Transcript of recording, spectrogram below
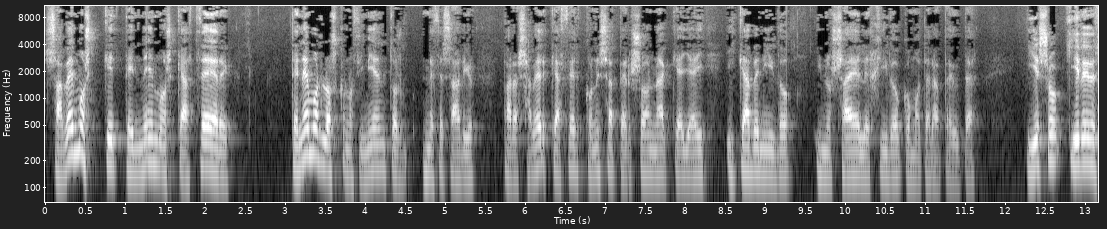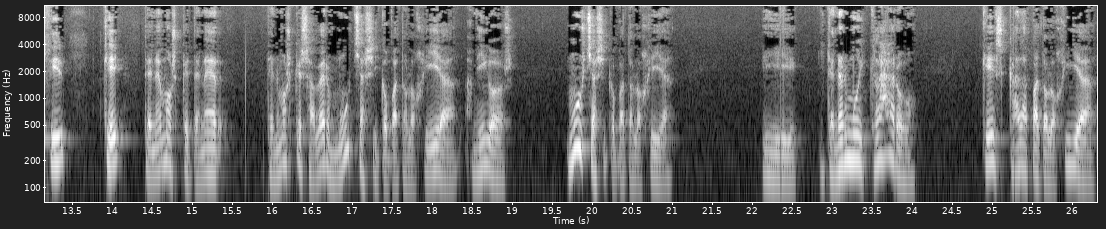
sabemos qué tenemos que hacer, tenemos los conocimientos necesarios para saber qué hacer con esa persona que hay ahí y que ha venido y nos ha elegido como terapeuta. Y eso quiere decir que tenemos que tener, tenemos que saber mucha psicopatología, amigos, mucha psicopatología, y, tener muy claro qué es cada patología,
